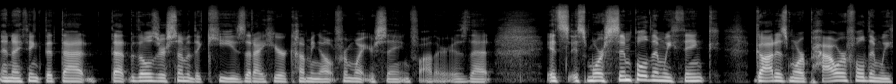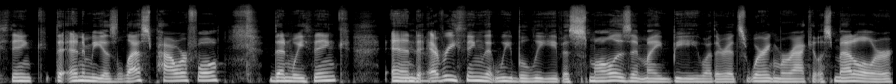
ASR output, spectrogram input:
And I think that that that those are some of the keys that I hear coming out from what you're saying, Father, is that it's it's more simple than we think. God is more powerful than we think. The enemy is less powerful than we think. And everything that we believe, as small as it might be, whether it's wearing miraculous medal or,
